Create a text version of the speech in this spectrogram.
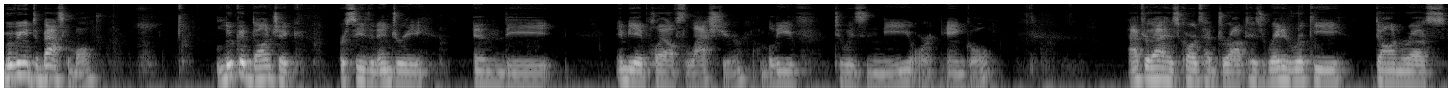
Moving into basketball, Luka Doncic received an injury in the NBA playoffs last year, I believe to his knee or ankle. After that, his cards had dropped. His rated rookie Donruss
